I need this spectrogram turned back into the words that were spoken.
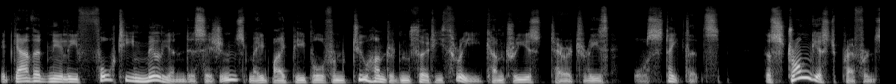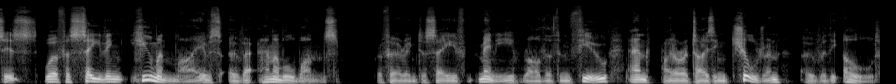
it gathered nearly 40 million decisions made by people from 233 countries, territories, or statelets. The strongest preferences were for saving human lives over animal ones, preferring to save many rather than few, and prioritising children over the old.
